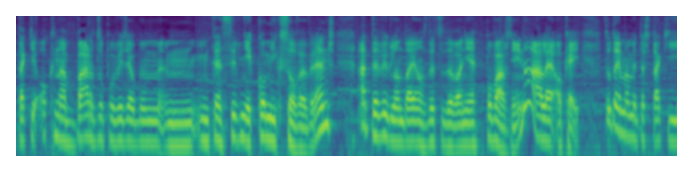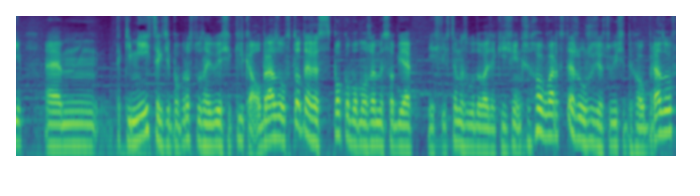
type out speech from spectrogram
takie okna bardzo powiedziałbym mm, intensywnie komiksowe wręcz, a te wyglądają zdecydowanie poważniej. No ale okej. Tutaj mamy też taki, takie miejsce, gdzie po prostu znajduje się kilka obrazów. To też jest spoko, bo możemy sobie, jeśli chcemy zbudować jakiś większy Hogwart, też użyć oczywiście tych obrazów,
